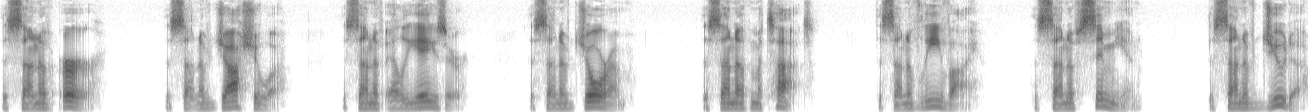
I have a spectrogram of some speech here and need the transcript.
the son of Ur, the son of Joshua, the son of Eleazar, the son of Joram, the son of Matthat, the son of Levi, the son of Simeon, the son of Judah,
